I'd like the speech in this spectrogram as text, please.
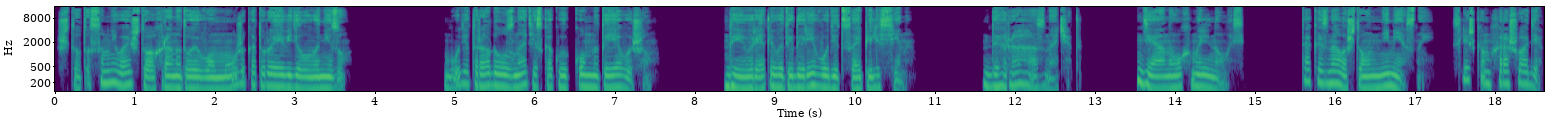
«Что-то сомневаюсь, что охрана твоего мужа, которую я видел внизу, Будет рада узнать, из какой комнаты я вышел. Да и вряд ли в этой дыре водятся апельсины. Дыра, значит. Диана ухмыльнулась. Так и знала, что он не местный, слишком хорошо одет.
